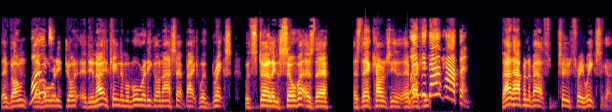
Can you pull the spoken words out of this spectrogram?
They've gone. What? They've already joined. Uh, the United Kingdom have already gone asset backed with BRICS with sterling silver as their as their currency. That they're when backing. did that happen? That happened about two three weeks ago.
